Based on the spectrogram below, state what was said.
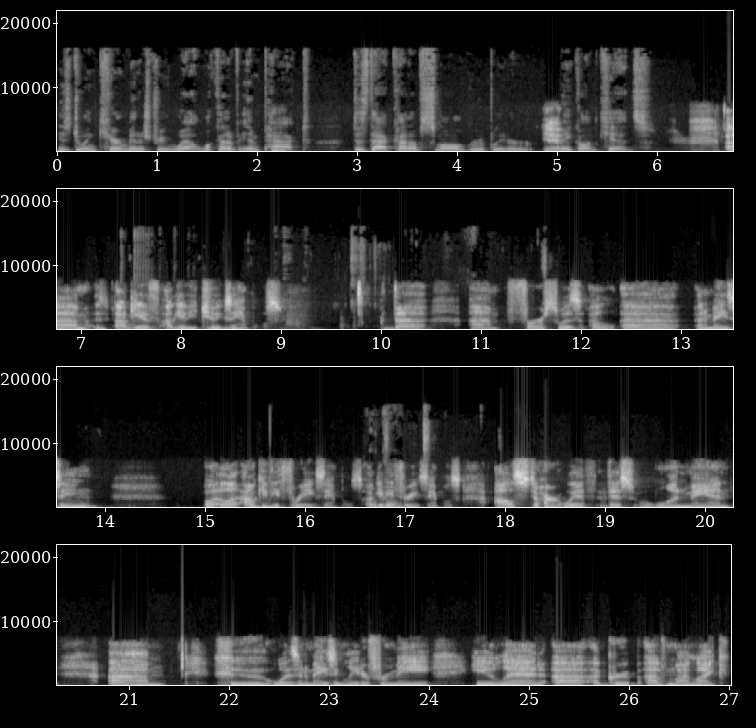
is doing care ministry well. What kind of impact mm. does that kind of small group leader yeah. make on kids? Um, I'll give I'll give you two examples. The um, first was a, uh, an amazing. Well, I'll give you three examples. I'll okay. give you three examples. I'll start with this one man um, who was an amazing leader for me. He led uh, a group of my like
